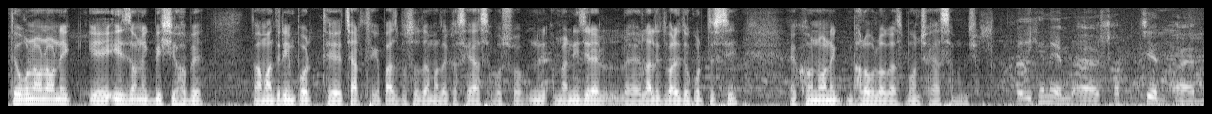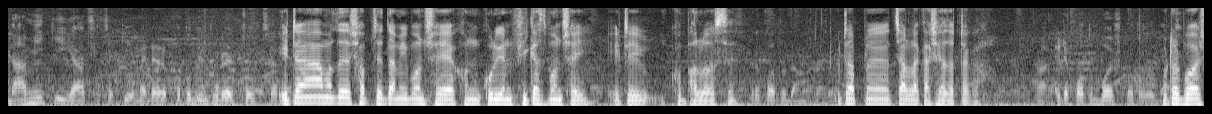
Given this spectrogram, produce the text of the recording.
তো ওগুলো আমরা অনেক এজ অনেক বেশি হবে। তো আমাদের ইম্পোর্ট চার থেকে পাঁচ বছর আমাদের কাছে আছে অবশ্য। আমরা নিজেরা লালিত পালিত করতেছি। এখন অনেক ভালো ভালো গাছ বনসাই আছে আমাদের এখানে সবচেয়ে দামি কি গাছ আছে? কি এটা কতদিন ধরে চলছে? এটা আমাদের সবচেয়ে দামি বনসাই এখন কোরিয়ান ফিকাস বনসাই। এটাই খুব ভালো আছে। এটা কত দাম ওটা আপনার চার লাখ আশি হাজার টাকা। এটা কত বয়স কত? ওটার বয়স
